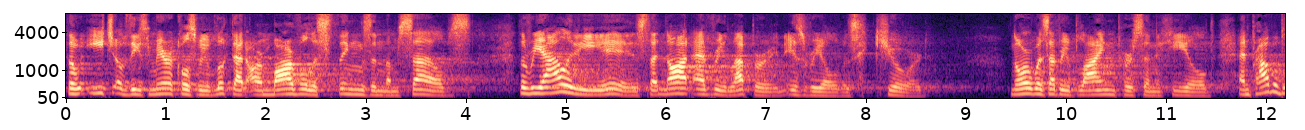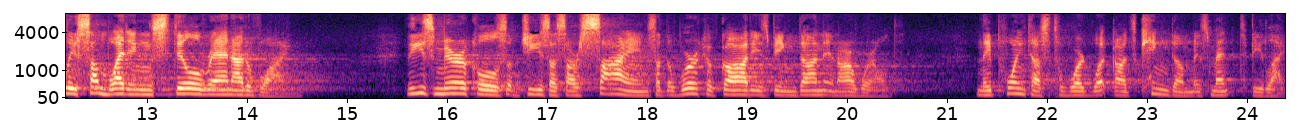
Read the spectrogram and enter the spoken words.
though each of these miracles we've looked at are marvelous things in themselves. The reality is that not every leper in Israel was cured, nor was every blind person healed, and probably some weddings still ran out of wine. These miracles of Jesus are signs that the work of God is being done in our world, and they point us toward what God's kingdom is meant to be like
